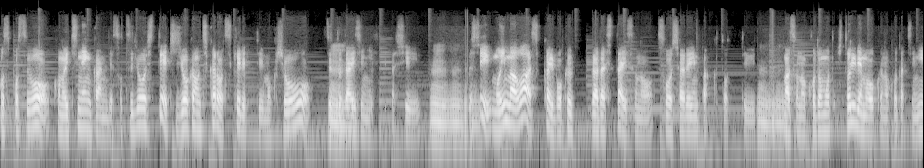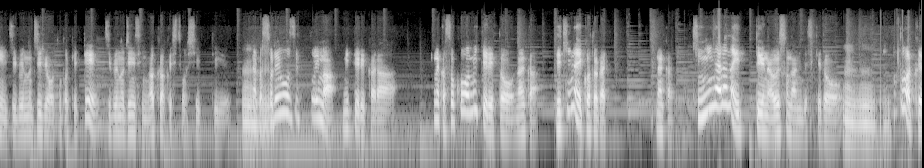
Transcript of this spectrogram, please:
ポスポスをこの1年間で卒業して起業家の力をつけるっていう目標をずっと大事にしてたし、うんうんだしもう今はしっかり僕が出したいそのソーシャルインパクトっていう、うんうん。まあその子供一人でも多くの子たちに自分の授業を届けて自分の人生にワクワクしてほしいっていう。なんかそれをずっと今見てるから、なんかそこを見てると、なんかできないことが、なんか気にならないっていうのは嘘なんですけど、うんうんとは比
